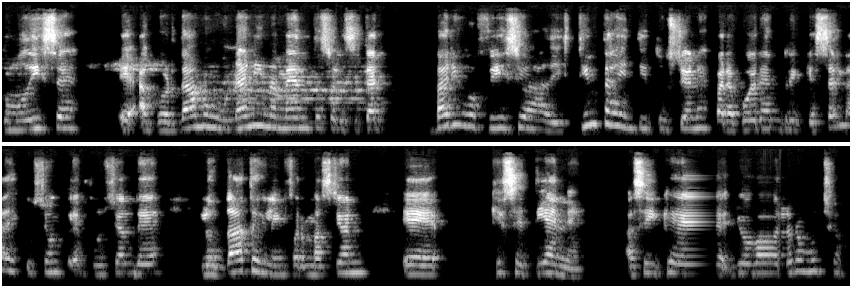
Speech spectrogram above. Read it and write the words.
como dice, eh, acordamos unánimemente solicitar varios oficios a distintas instituciones para poder enriquecer la discusión en función de los datos y la información que se tiene. Así que yo valoro mucho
